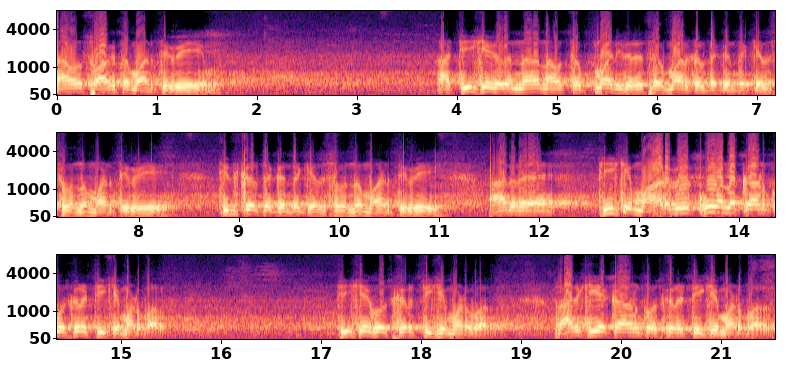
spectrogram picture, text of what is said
ನಾವು ಸ್ವಾಗತ ಮಾಡ್ತೀವಿ. ಆ ಟೀಕೆಗಳನ್ನು ನಾವು ತಪ್ಪು ಮಾಡಿದರೆ ಸರಿ ಮಾಡ್ಕೊಳ್ತಕ್ಕಂಥ ಕೆಲಸವನ್ನು ಮಾಡ್ತೀವಿ, ತಿದ್ಕೊಳ್ತಕ್ಕಂಥ ಕೆಲಸವನ್ನು ಮಾಡ್ತೀವಿ. ಆದರೆ ಟೀಕೆ ಮಾಡಬೇಕು ಅನ್ನೋ ಕಾರಣಕ್ಕೋಸ್ಕರ ಟೀಕೆ ಮಾಡಬಾರ್ದು. ಟೀಕೆಗೋಸ್ಕರ ಟೀಕೆ ಮಾಡಬಾರ್ದು. ರಾಜಕೀಯ ಕಾರಣಕ್ಕೋಸ್ಕರ ಟೀಕೆ ಮಾಡಬಾರ್ದು.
